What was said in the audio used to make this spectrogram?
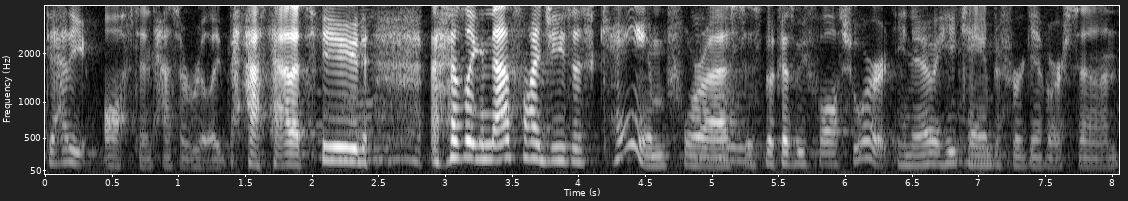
Daddy often has a really bad attitude. And I was like, and that's why Jesus came for us, is because we fall short. You know, He came to forgive our sin.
